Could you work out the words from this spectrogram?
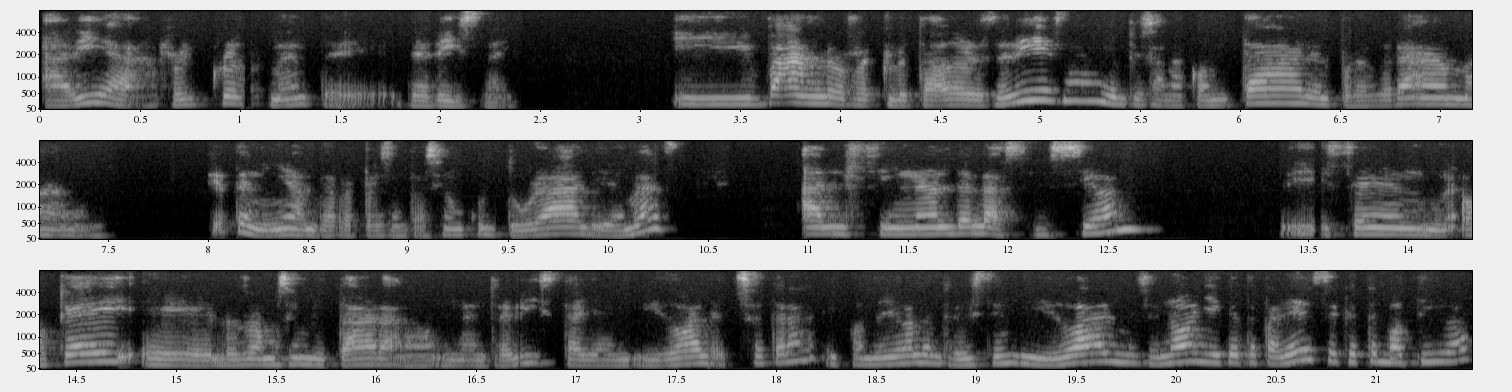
había recruitment de, de Disney. Y van los reclutadores de Disney y empiezan a contar el programa que tenían de representación cultural y demás. Al final de la sesión dicen, ok, eh, los vamos a invitar a una entrevista ya individual, etcétera. Y cuando llega la entrevista individual, me dicen, oye, ¿qué te parece? ¿Qué te motiva?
